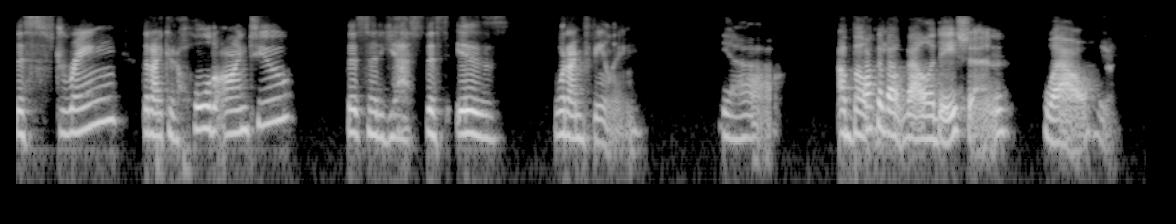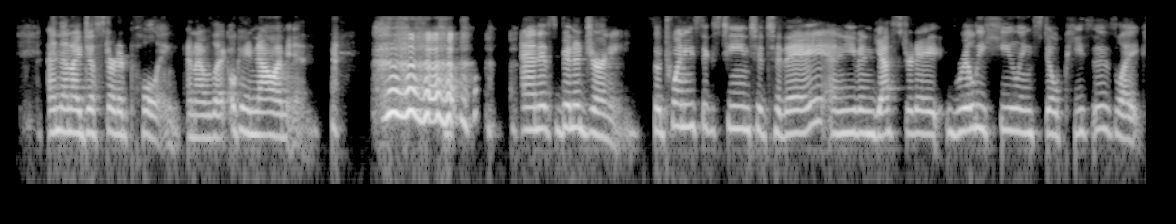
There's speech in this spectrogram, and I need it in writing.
this string that i could hold on to that said yes this is what i'm feeling yeah. About talk me. about validation. Wow. Yeah. And then I just started pulling and I was like, okay, now I'm in. and it's been a journey. So 2016 to today, and even yesterday, really healing still pieces like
